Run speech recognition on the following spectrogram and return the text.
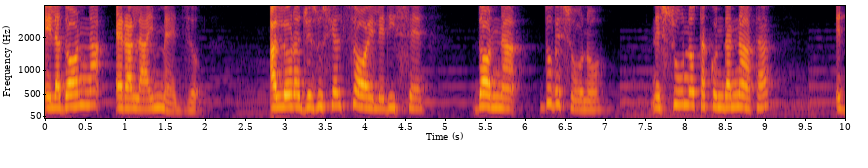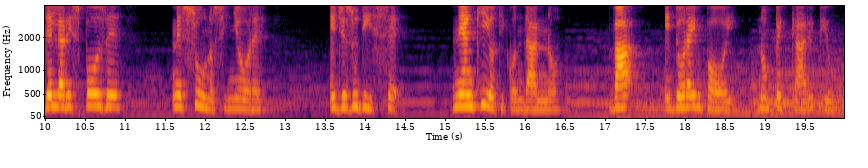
e la donna era là in mezzo. Allora Gesù si alzò e le disse, Donna, dove sono? Nessuno t'ha condannata? Ed ella rispose, Nessuno, Signore. E Gesù disse, Neanch'io ti condanno. Va ed ora in poi non peccare più.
